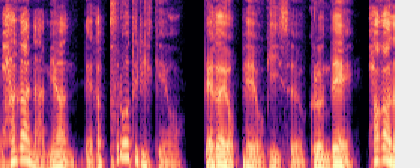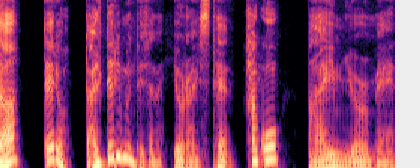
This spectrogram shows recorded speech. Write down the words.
화가 나면 내가 풀어드릴게요. 내가 옆에 여기 있어요. 그런데 화가 나 때려. 날 때리면 되잖아. Here I stand 하고 I'm your man.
